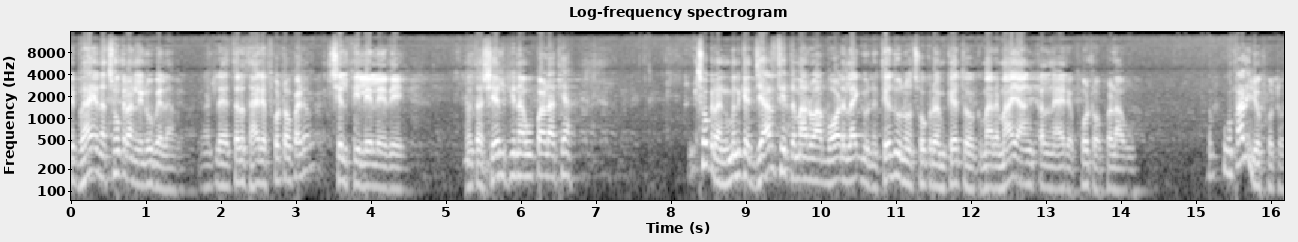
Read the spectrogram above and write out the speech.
એક ભાઈ એના છોકરાને લઈને ઉભેલા. એટલે તરત હારે ફોટો પાડ્યો સેલ્ફી લે લે રે. તો સેલ્ફી ઉપાડા થયા. છોકરાને મને કે જ્યારથી તમારું આ બોર્ડ લાગ્યું ને તેદુનો છોકરો એમ કહેતો કે મારે માયા અંકલને હારે ફોટો પડાવવું. હું પાડી લો ફોટો.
